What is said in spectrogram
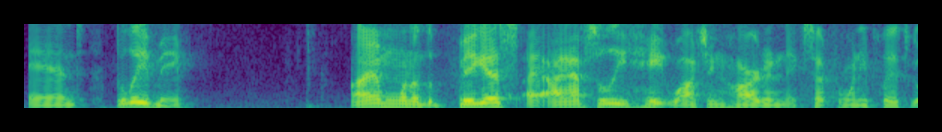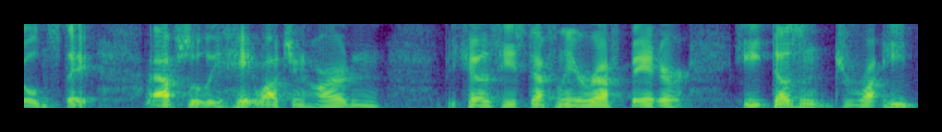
And believe me, I am one of the biggest. I, I, absolutely hate watching Harden, except for when he plays Golden State. I absolutely hate watching Harden because he's definitely a ref baiter. He doesn't dri- he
